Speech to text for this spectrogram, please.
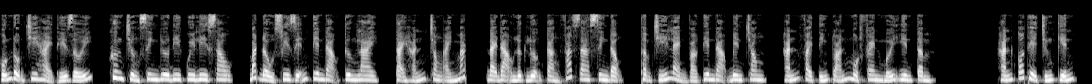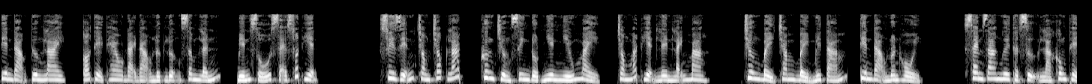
hỗn độn chi hải thế giới khương trường sinh đưa đi quy ly sau bắt đầu suy diễn tiên đạo tương lai. Tại hắn trong ánh mắt đại đạo lực lượng càng phát ra sinh động thậm chí lẻn vào tiên đạo bên trong hắn phải tính toán một phen mới yên tâm. Hắn có thể chứng kiến tiên đạo tương lai có thể theo đại đạo lực lượng xâm lấn biến số sẽ xuất hiện. Suy diễn trong chốc lát khương trường sinh đột nhiên nhíu mày trong mắt hiện lên lãnh mang. Chương 778, t i ê n đạo luân hồi. Xem ra ngươi thật sự là không thể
